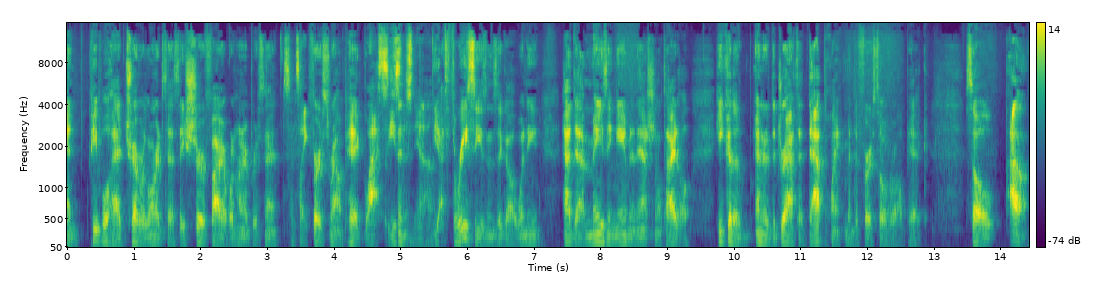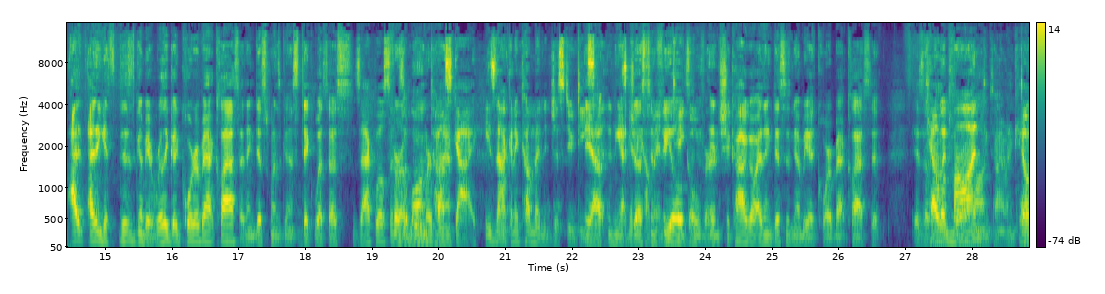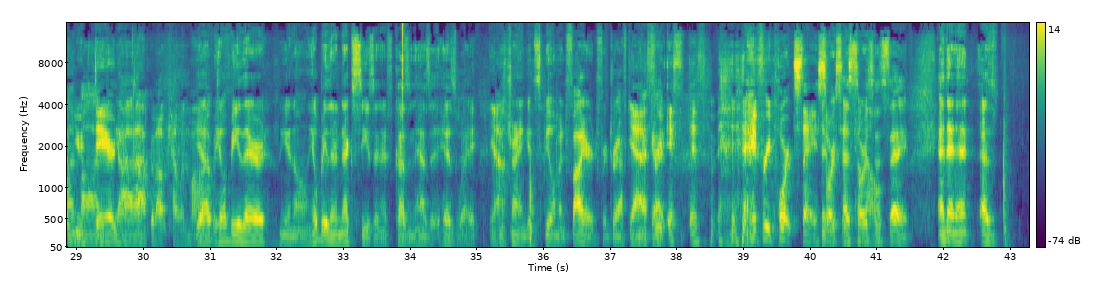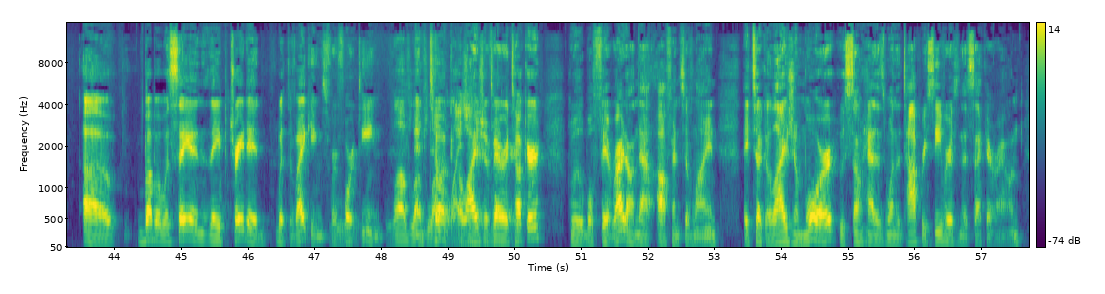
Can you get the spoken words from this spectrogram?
And people had Trevor Lawrence as a surefire 100% Since, like, first round pick last season, Since- yeah. yeah, three seasons ago when he had that amazing game in the national title. He could have entered the draft at that point and been the first overall pick. So I, I, I think it's this is going to be a really good quarterback class. I think this one's going to stick with us. Zach Wilson For is a a, long boomer time. bust guy. He's not going to come in and just do decent. Yeah, and you He's got Justin come in and Fields take in, over. in Chicago. I think this is going to be a quarterback class that is Kellen for a long Mond. time. And Don't you Mond, dare yeah. not talk about Kellen Mond. Yeah, he'll be there. You know, he'll be there next season if Cousin has it his way. Yeah. he's trying to get Spielman fired for drafting Yeah, that guy. if, if if if reports say sources as sources out. say, and then as uh, Bubba was saying, they traded with the Vikings for fourteen. Love, love, and love took Alijah Alijah, Vera Vera Tucker, who will fit right on that offensive line. They took Elijah Moore, who some had as one of the top receivers in the second round.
